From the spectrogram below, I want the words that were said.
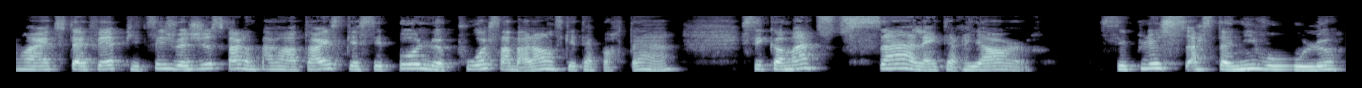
Oui, tout à fait. Puis, tu sais, je veux juste faire une parenthèse que c'est pas le poids, sa balance qui est important. hein. C'est comment tu te sens à l'intérieur. C'est plus à ce niveau-là.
